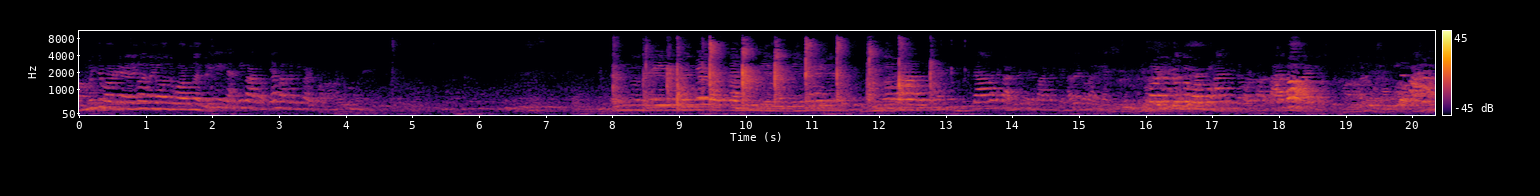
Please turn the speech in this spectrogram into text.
അമ്മയ്ക്ക് പാടിയാ നിങ്ങൾ എന്തെങ്കിലും വന്നിട്ട് പാടുന്നതല്ലേ? ഇല്ല, ഇല്ല, നീ പാടണം. ഞാൻ പറഞ്ഞ നീ പാടിക്കോ. എന്ന് ദൈവത്തിന്റെ രാവിലെ പാടുന്ന ചില പാട്ടൊക്കെ ഉണ്ട്. അതൊക്കെ പാടിക്കാൻ. ഈ പാട്ടിനെന്താ കുഴപ്പം? പാട്ടിന്റെ കുഴപ്പം. അത് പാടാൻ പാടില്ല. ഇത് പാടാം.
